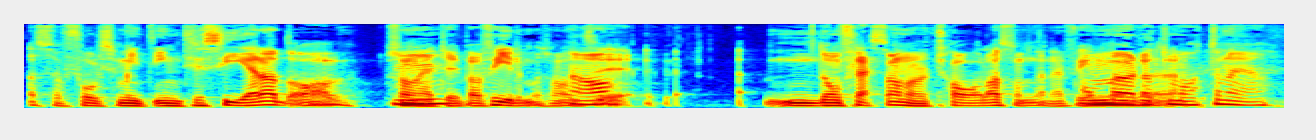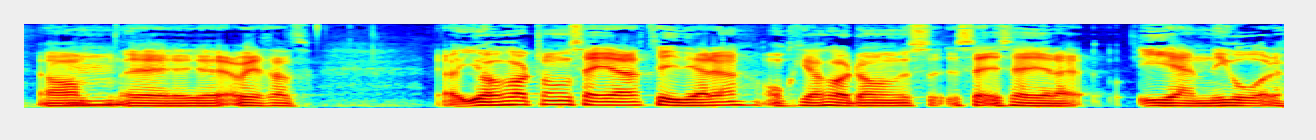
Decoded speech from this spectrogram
alltså folk som inte är intresserade av sån här typ av film och sånt. Mm. Ja. eh, De flesta har hört talas om den här Om filmen. mördartomaterna, ja. Ja, eh, jag vet att jag jag har hört honom säga tidigare och jag hörde honom säga det igen igår.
